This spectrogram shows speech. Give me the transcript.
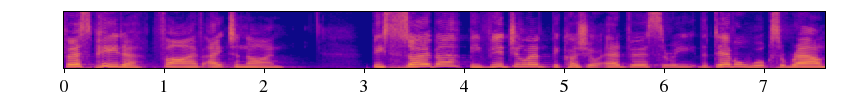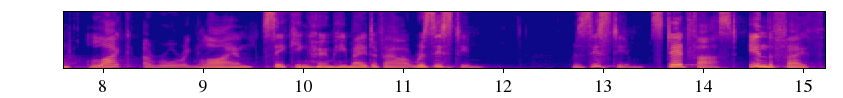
1 Peter 5 8 to 9. Be sober, be vigilant, because your adversary, the devil, walks around like a roaring lion, seeking whom he may devour. Resist him. Resist him, steadfast in the faith,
